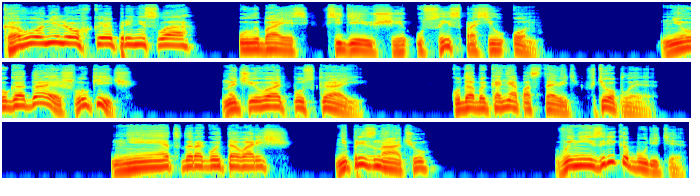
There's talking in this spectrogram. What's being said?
«Кого нелегкая принесла?» Улыбаясь в сидеющие усы, спросил он. «Не угадаешь, Лукич? Ночевать пускай. Куда бы коня поставить в теплое?» «Нет, дорогой товарищ, не призначу. Вы не из Рика будете?»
